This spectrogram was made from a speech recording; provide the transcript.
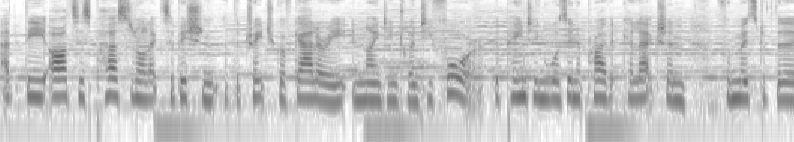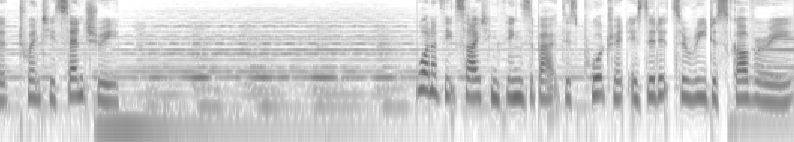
at the artist's personal exhibition at the Tretyakov Gallery in 1924. The painting was in a private collection for most of the 20th century. One of the exciting things about this portrait is that it's a rediscovery.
